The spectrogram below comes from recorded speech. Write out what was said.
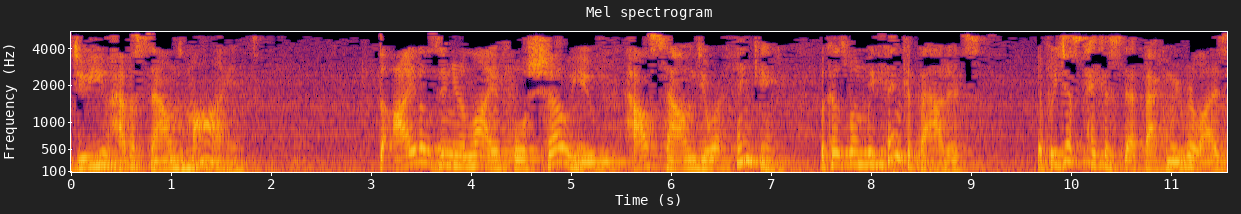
Do you have a sound mind? The idols in your life will show you how sound you are thinking. Because when we think about it, if we just take a step back and we realize,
